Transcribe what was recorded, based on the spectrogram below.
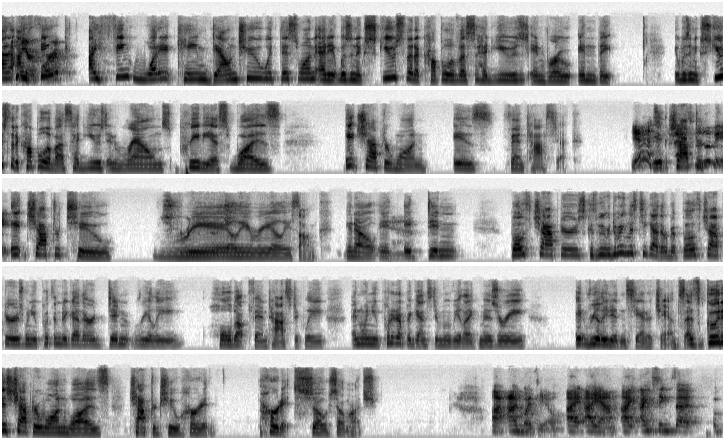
and I'm i think i think what it came down to with this one and it was an excuse that a couple of us had used in row in the it was an excuse that a couple of us had used in rounds previous was it chapter one is fantastic Yes, It chapter- movie. it chapter two Screwed the pooch. really really sunk you know it Yeah. it didn't both chapters because we were doing this together but both chapters when you put them together didn't really hold up fantastically and when you put it up against a movie like misery it really didn't stand a chance as good as chapter one was chapter two hurt it hurt it so so much I, I'm with you. I, I am. I, I think that uh,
